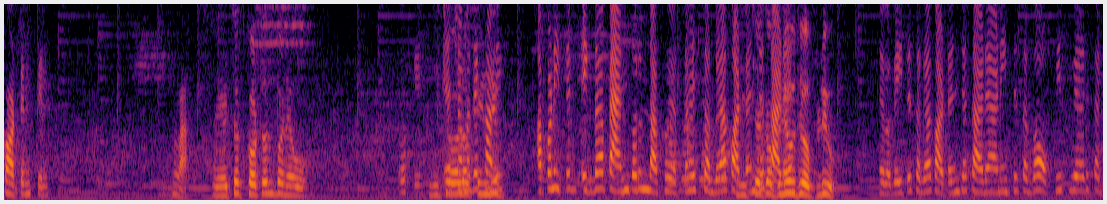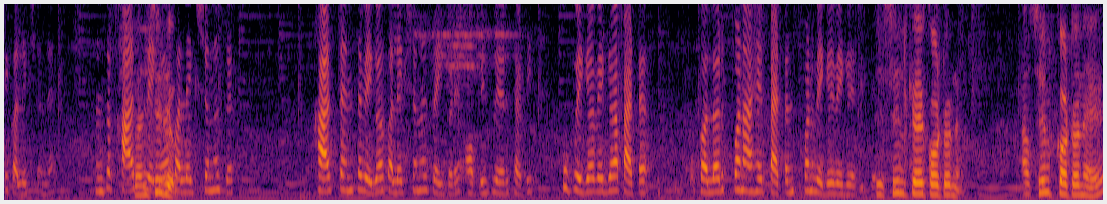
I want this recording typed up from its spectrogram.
cotton silk वा. आणि याच्यात कॉटन पण आहे हो. ओके नीचेवाला याच्यामध्ये खाली आपण इथे एकदा पॅन करून दाखवूयात का? हे सगळ्या नीचे कॉटनच्या का साड्या ब्ल्यू आहेत. ब्ल्यू हे बघा इथे सगळ्या कॉटनच्या साड्या आणि इथे सगळं ऑफिस वेअरसाठी कलेक्शन आहे. त्यांचं खास Fancy वेगळं. कलेक्शनच आहे. खास त्यांचं वेगळं कलेक्शनच आहे इकडे ऑफिस वेअरसाठी. खूप वेगळ्या वेगळ्या पॅटर्न कलर्स पण आहेत पॅटर्न्स पण वेगळे वेगळे आहेत ते इथे सिल्क आहे कॉटन आहे. Okay. सिल्क कॉटन आहे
